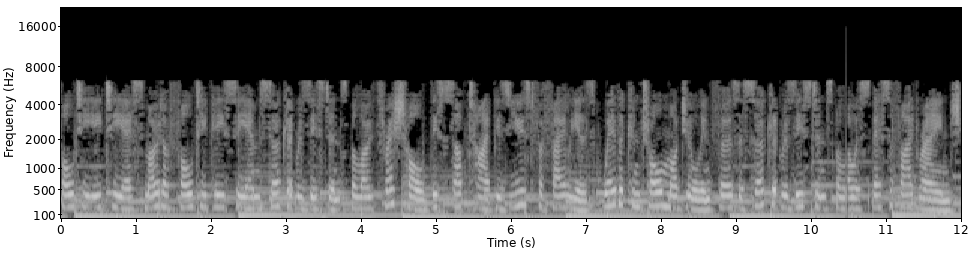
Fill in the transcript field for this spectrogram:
faulty ETS motor faulty PCM circuit resistance below threshold This subtype is used for failures, where the control module infers a circuit resistance below a specified range.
